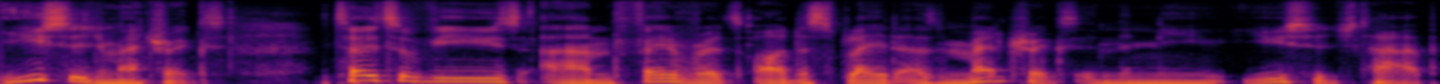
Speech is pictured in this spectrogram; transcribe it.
Usage metrics. Total views and favorites are displayed as metrics in the new usage tab.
